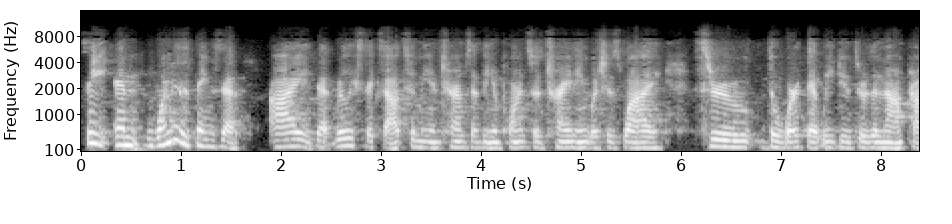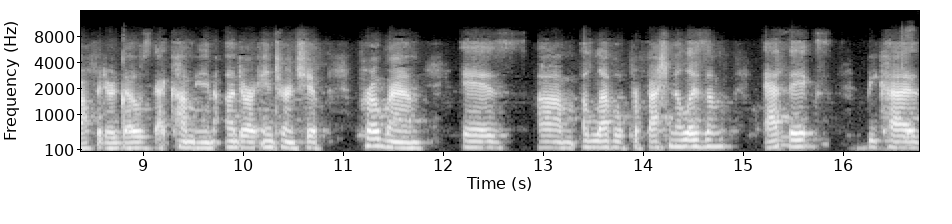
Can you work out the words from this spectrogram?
See, and one of the things that I that really sticks out to me in terms of the importance of training, which is why through the work that we do through the nonprofit or those that come in under our internship program, is um, a level of professionalism, ethics, because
